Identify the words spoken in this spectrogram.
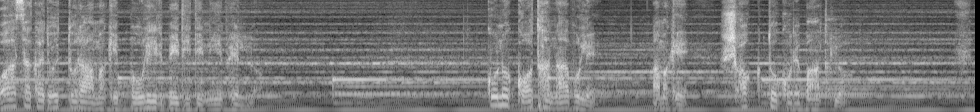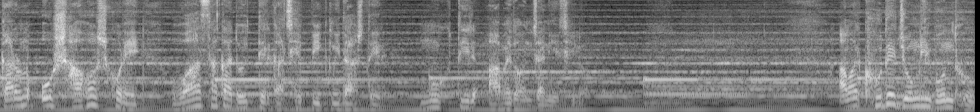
ওয়াসাকা দৈত্যরা আমাকে বলির বেদিতে নিয়ে ফেলল। কোনো কথা না বলে আমাকে শক্ত করে বাঁধল। কারণ ও সাহস করে ওয়াসাকা দৈত্যের কাছে পিকমি দাসদের মুক্তির আবেদন জানিয়েছিল। আমার খুদে জঙ্গলি বন্ধু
